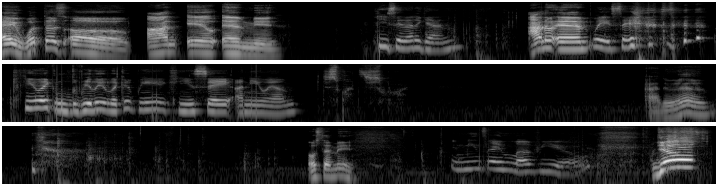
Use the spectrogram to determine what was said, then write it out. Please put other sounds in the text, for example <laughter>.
Hey, what does uh an il m mean? Can you say that again? Ano m. Wait, say. <laughs> can you like really look at me? Can you say an il m Just once, just one more. il m. What's that mean? It means I love you. Yo!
